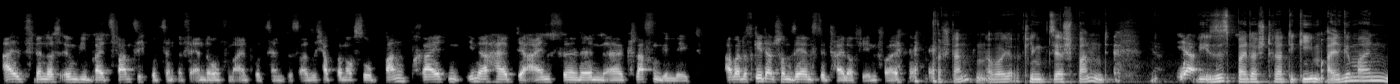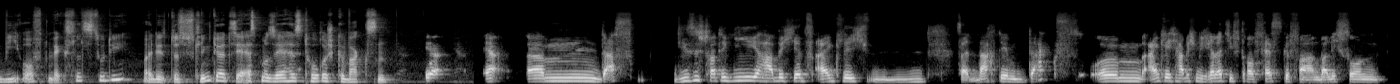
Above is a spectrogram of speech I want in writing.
als wenn das irgendwie bei 20 Prozent eine Veränderung von 1 Prozent ist. Also ich habe dann auch so Bandbreiten innerhalb der einzelnen äh, Klassen gelegt. Aber das geht dann schon sehr ins Detail auf jeden Fall. Verstanden, aber ja, klingt sehr spannend. Ja. Wie ist es bei der Strategie im Allgemeinen? Wie oft wechselst du die? Weil das klingt ja jetzt erstmal sehr historisch gewachsen. Ja, ja. Ähm, das diese Strategie habe ich jetzt eigentlich seit nach dem DAX, ähm, eigentlich habe ich mich relativ darauf festgefahren, weil ich so ein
